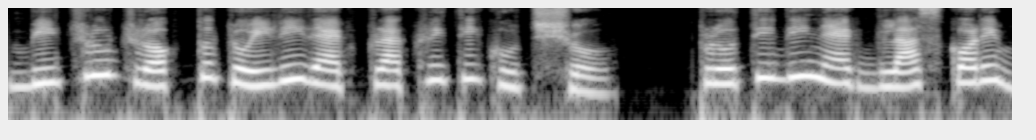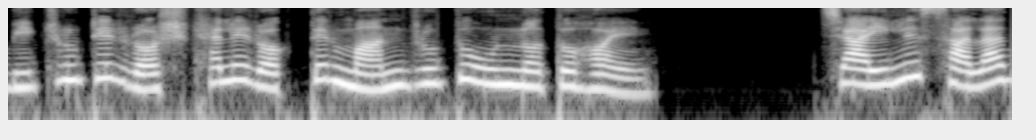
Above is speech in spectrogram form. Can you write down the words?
বিটরুট রক্ত তৈরির এক প্রাকৃতিক উৎস। প্রতিদিন এক গ্লাস করে বিটরুটের রস খেলে রক্তের মান দ্রুত উন্নত হয়। চাইলে সালাদ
